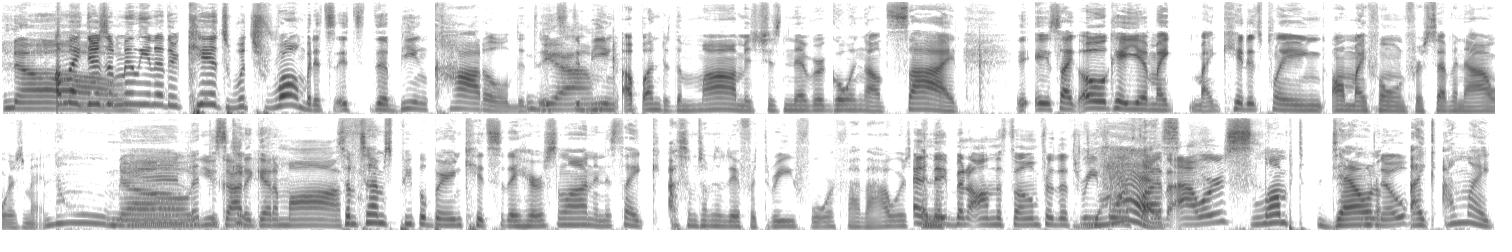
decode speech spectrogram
No, I'm like, there's a million other kids. What's wrong? But it's it's the being coddled. It's, it's the being up under the mom. It's just never going outside. It's like, oh, okay, yeah, my my kid is playing on my phone for seven hours, man. No, No, let you got to get them off. Sometimes people bring kids to the hair salon, and it's like uh, sometimes I'm there for three, four, five hours, and then they've been on the phone for the three, four, five Yes. hours. slumped down. Nope. Like I'm like,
